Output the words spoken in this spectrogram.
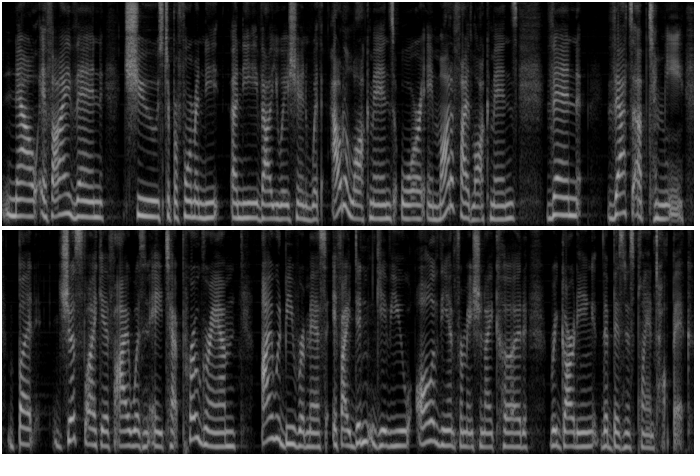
Now, if I then choose to perform a knee, a knee evaluation without a Lachman's or a modified Lachman's, then that's up to me. But just like if I was an ATEP program, I would be remiss if I didn't give you all of the information I could regarding the business plan topic.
